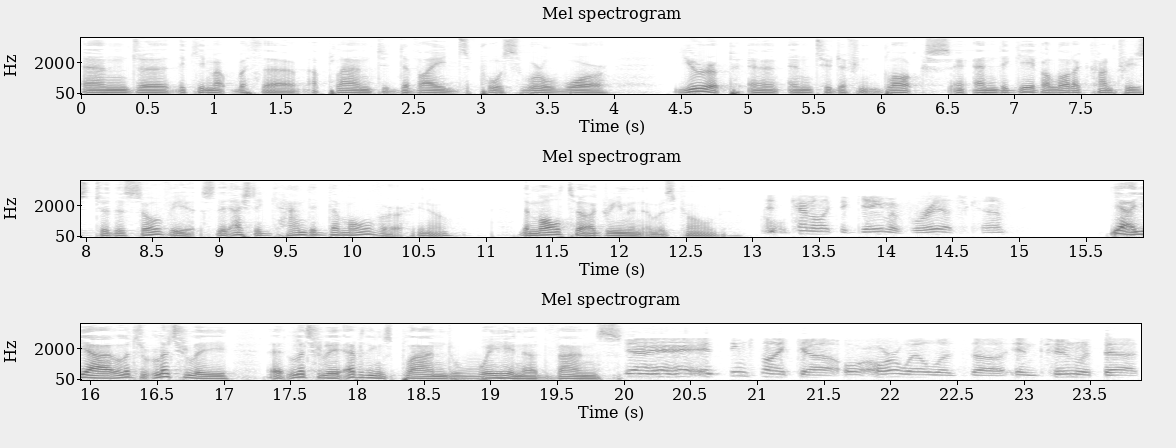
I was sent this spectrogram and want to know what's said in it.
and uh, they came up with a, a plan to divide post-World War Europe in, into different blocks, and they gave a lot of countries to the Soviets. They actually handed them over. You know, the Malta Agreement it was called. It's Kind of like the game of Risk, huh? Yeah, yeah, literally, literally, literally everything's planned way in advance. Yeah, it seems like uh, Orwell was uh, in tune with that.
